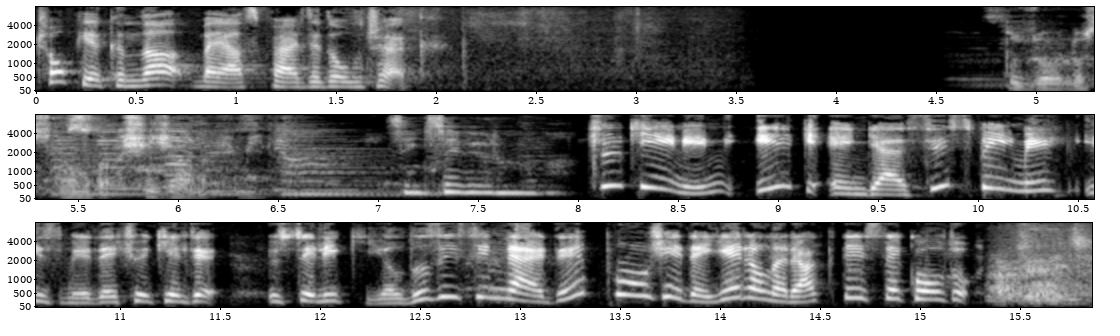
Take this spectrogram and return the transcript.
çok yakında beyaz perdede olacak. Bu zorlu sınavı da aşacağına eminim. Seni seviyorum baba. Türkiye'nin ilk engelsiz filmi İzmir'de çekildi. Üstelik yıldız isimler de projede yer alarak destek oldu. Evet.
